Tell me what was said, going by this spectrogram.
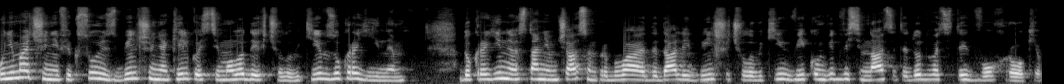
У Німеччині фіксують збільшення кількості молодих чоловіків з України. До країни останнім часом прибуває дедалі більше чоловіків віком від 18 до 22 років.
